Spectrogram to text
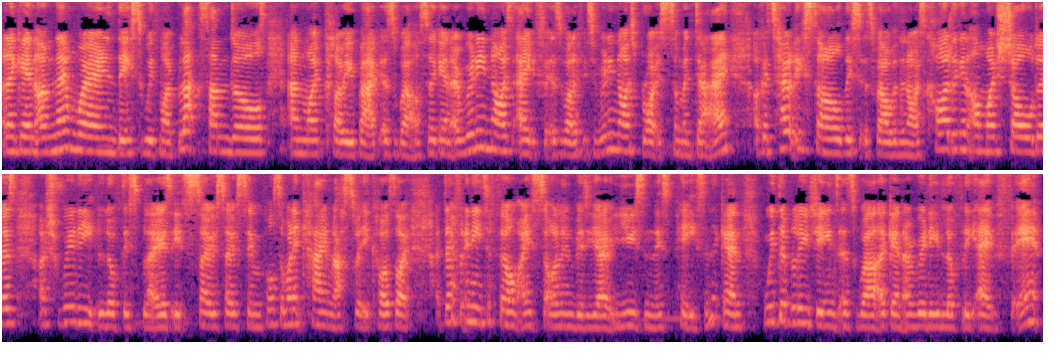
And again, I'm then wearing this with my black sandals and my Chloe bag as well. So again, a really nice outfit as well. If it's a really nice bright summer day, I could totally style this as well with a nice cardigan on my shoulders. I just really love this blaze. It's so, so simple. So when it came last week, I was like, I definitely need to film a styling video using this piece. And again, with the blue jeans as well, again, a really really lovely outfit.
